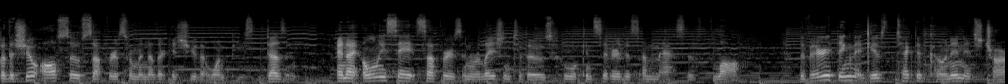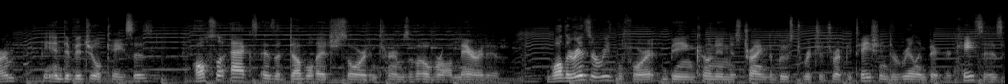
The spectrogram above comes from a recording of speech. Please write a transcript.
but the show also suffers from another issue that One Piece doesn't. And I only say it suffers in relation to those who will consider this a massive flaw. The very thing that gives Detective Conan its charm, the individual cases, also acts as a double edged sword in terms of overall narrative. While there is a reason for it, being Conan is trying to boost Richard's reputation to reel in bigger cases,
